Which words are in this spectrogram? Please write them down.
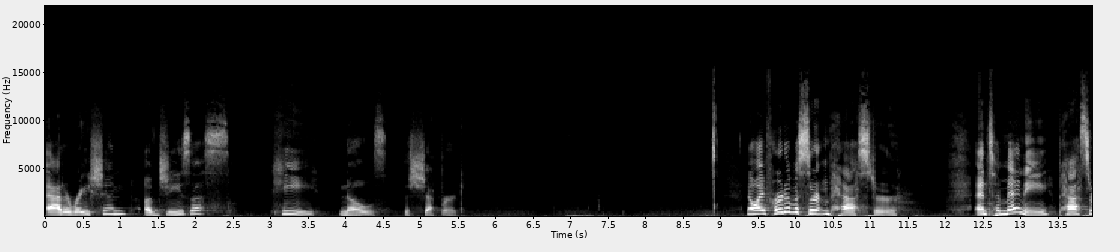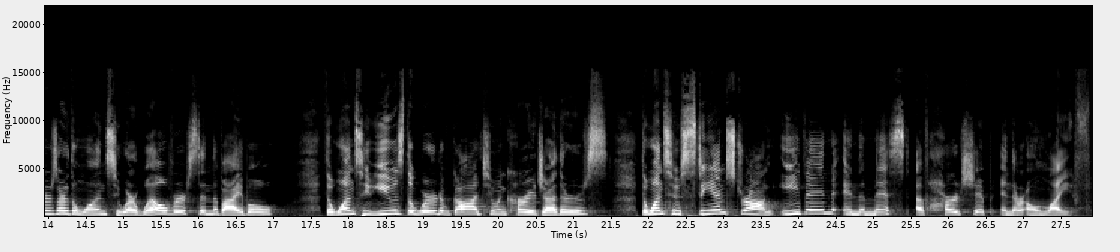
adoration of Jesus, he knows the shepherd. Now, I've heard of a certain pastor, and to many, pastors are the ones who are well versed in the Bible, the ones who use the Word of God to encourage others, the ones who stand strong even in the midst of hardship in their own life.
